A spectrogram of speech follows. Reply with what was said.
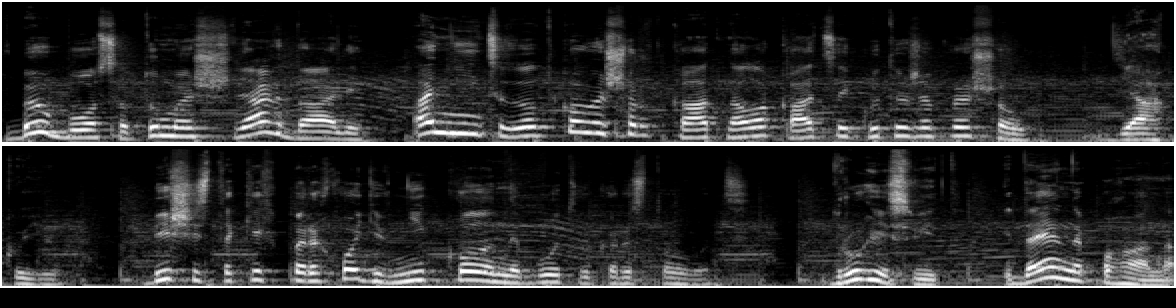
Вбив боса, думаєш шлях далі. А ні, це додатковий шорткат на локацію, яку ти вже пройшов. Дякую. Більшість таких переходів ніколи не будуть використовуватися. Другий світ. Ідея непогана,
